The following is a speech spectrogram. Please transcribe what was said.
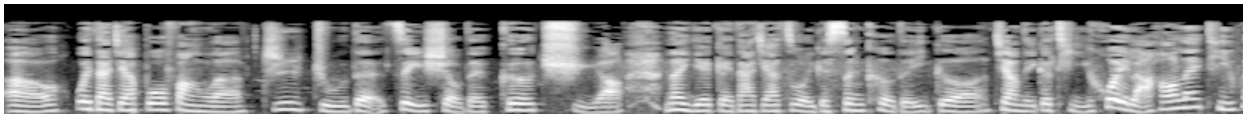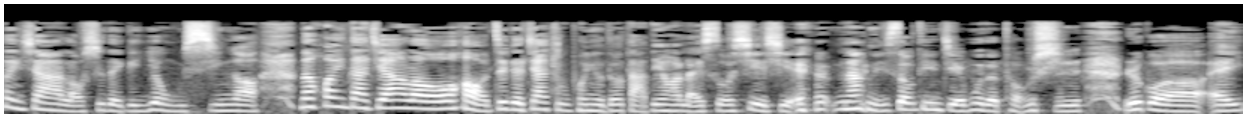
呃为大家播放了知足的这一首的歌曲啊，那也给大家做一个深刻的一个这样的一个体会了。好，来体会一下老师的一个用心。哦，那欢迎大家喽！哈，这个家族朋友都打电话来说谢谢。那你收听节目的同时，如果哎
